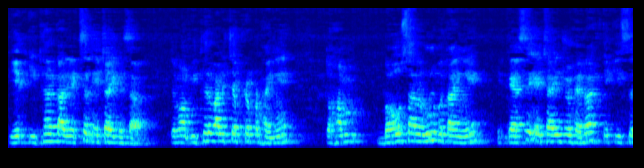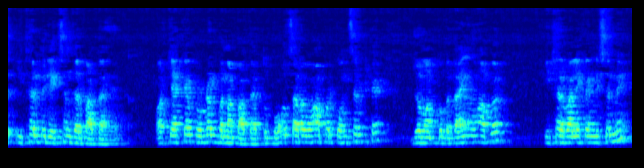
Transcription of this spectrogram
ये इथर का रिएक्शन एच आई के साथ। जब हम इथर वाले चैप्टर पढ़ाएँगे तो हम बहुत सारे रूल बताएँगे कि कैसे एच आई जो है ना, एक इथर में रिएक्शन कर पाता है और क्या क्या प्रोडक्ट बना पाता है। तो बहुत सारा वहाँ पर कॉन्सेप्ट है, जो हम आपको बताएँगे वहाँ पर। इथर वाले कंडीशन में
